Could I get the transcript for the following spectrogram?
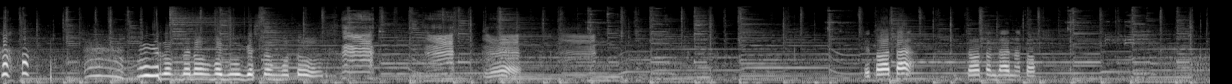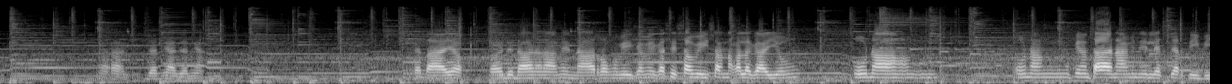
Hirap na naman magugas ng motor. Yeah. Ito ata. Ito, tandaan na to. Yan, dyan nga, dyan nga. Kaya tayo. So, dinaanan namin. Na wrong way kami kasi sa ways ang nakalagay yung unang unang pinuntahan namin ni Lester TV.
